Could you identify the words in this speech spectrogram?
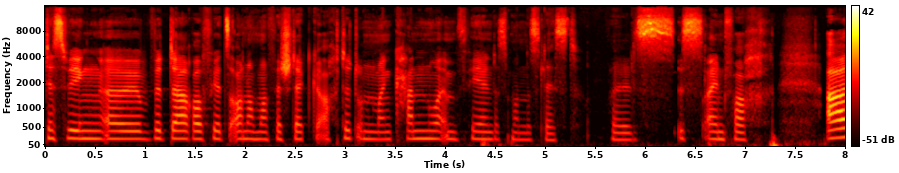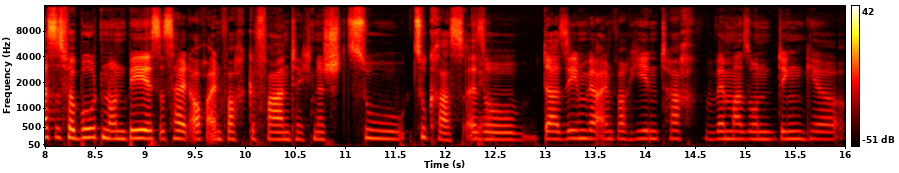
Deswegen äh, wird darauf jetzt auch nochmal verstärkt geachtet und man kann nur empfehlen, dass man das lässt. Weil es ist einfach, A, es ist verboten und B, es ist halt auch einfach gefahrentechnisch zu, zu krass. Also ja. da sehen wir einfach jeden Tag, wenn mal so ein Ding hier,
